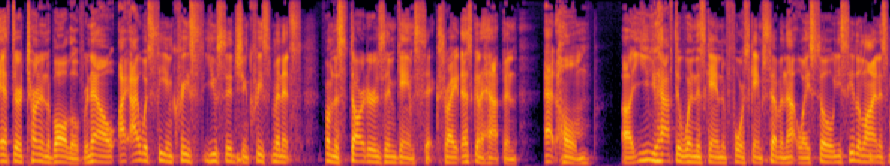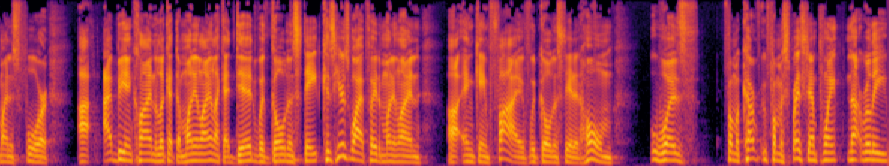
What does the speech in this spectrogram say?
if they're turning the ball over? Now, I, I would see increased usage, increased minutes from the starters in Game Six. Right, that's going to happen at home. Uh, you, you have to win this game to force Game Seven that way. So you see the line is minus four. Uh, I'd be inclined to look at the money line like I did with Golden State because here's why I played the money line uh, in Game Five with Golden State at home was from a cover from a spread standpoint, not really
